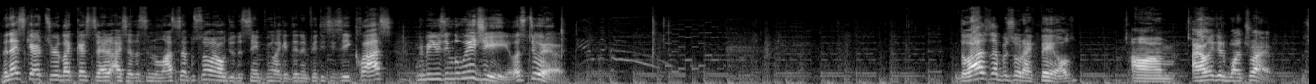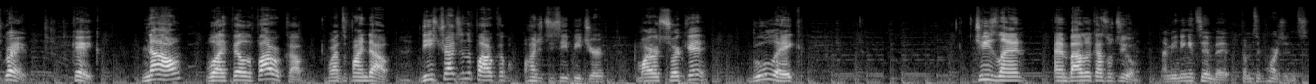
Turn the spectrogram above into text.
The next character, like I said, I said this in the last episode, I'll do the same thing like I did in 50cc class. I'm gonna be using Luigi. Let's do it. The last episode I failed. Um, I only did one try. It's great. Cake. Now, will I fail the Flower Cup? We'll have to find out. These tracks in the Flower Cup 100cc feature Mario Circuit, Boo Lake, Cheese Land, and Bowser Castle 2. I'm eating a Timbit from Tim Hortons.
